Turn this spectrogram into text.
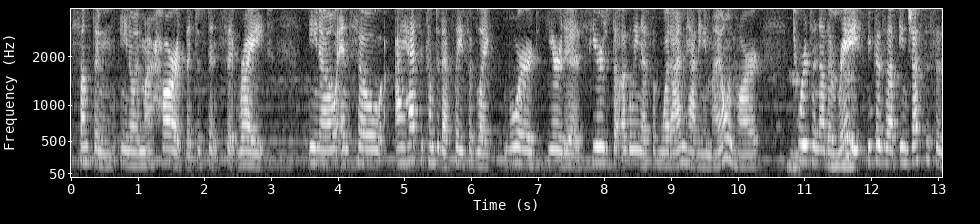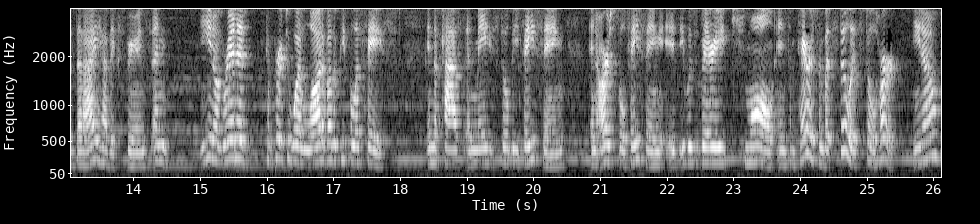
something, you know, in my heart that just didn't sit right, you know, and so I had to come to that place of like, Lord, here it is. Here's the ugliness of what I'm having in my own heart towards another mm-hmm. race because of injustices that I have experienced. And, you know, granted, compared to what a lot of other people have faced, in the past and may still be facing and are still facing, it, it was very small in comparison, but still, it still hurt, you know?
